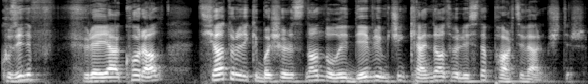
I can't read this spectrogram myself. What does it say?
Kuzeni Füreya Koral tiyatrodaki başarısından dolayı devrim için kendi atölyesine parti vermiştir.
